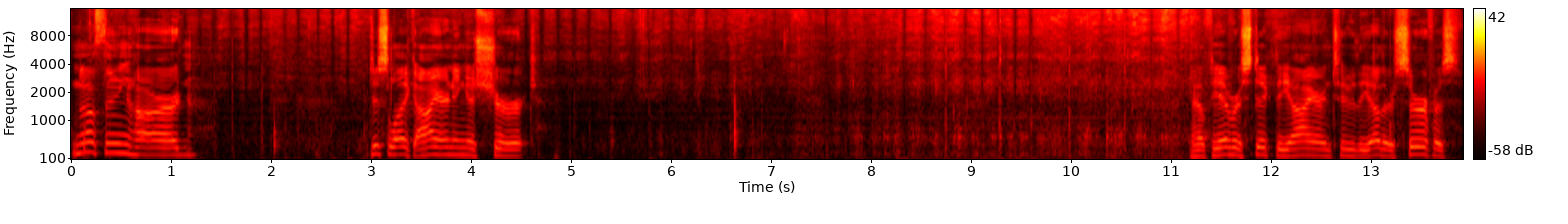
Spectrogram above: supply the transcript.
Nothing hard. Just like ironing a shirt. Now if you ever stick the iron to the other surface,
